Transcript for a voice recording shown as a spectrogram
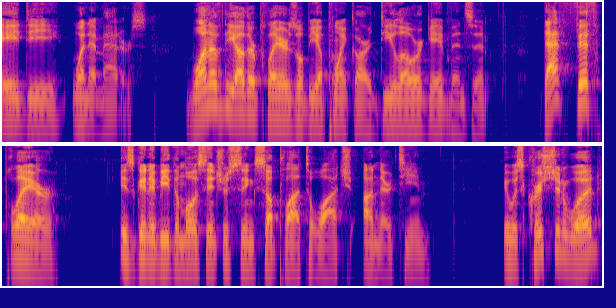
AD when it matters. One of the other players will be a point guard, D'Lo or Gabe Vincent. That fifth player is going to be the most interesting subplot to watch on their team. It was Christian Wood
